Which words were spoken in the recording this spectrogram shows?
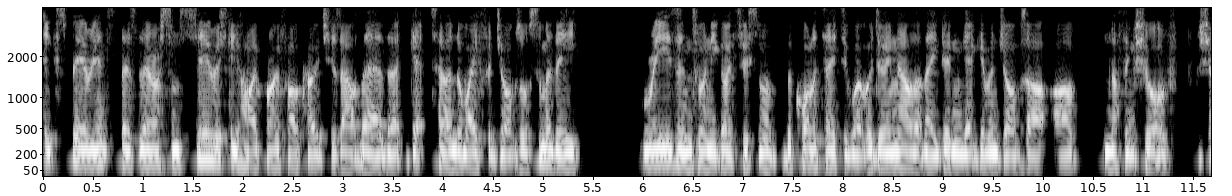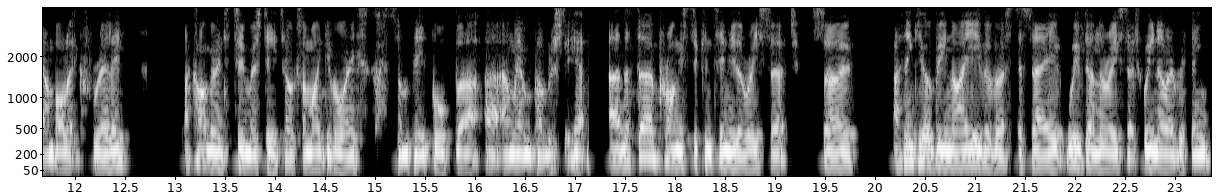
experienced. There's there are some seriously high profile coaches out there that get turned away for jobs, or some of the reasons when you go through some of the qualitative work we're doing now that they didn't get given jobs are, are nothing short of shambolic, really. I can't go into too much detail because I might give away some people, but uh, and we haven't published it yet. Uh, the third prong is to continue the research. So I think it would be naive of us to say we've done the research, we know everything,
